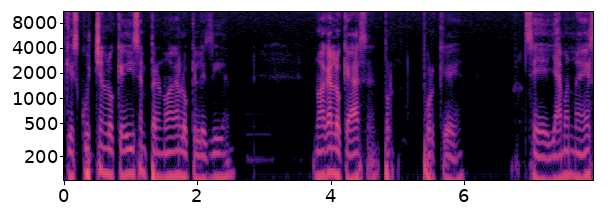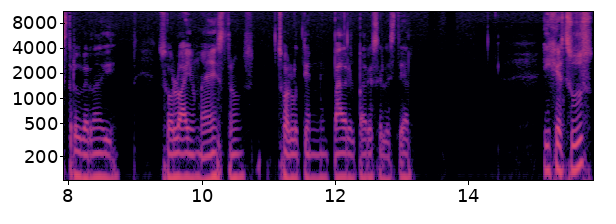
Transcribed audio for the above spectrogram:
que escuchen lo que dicen, pero no hagan lo que les digan. No hagan lo que hacen, porque se llaman maestros, ¿verdad? Y solo hay un maestro, solo tienen un Padre, el Padre Celestial. Y Jesús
